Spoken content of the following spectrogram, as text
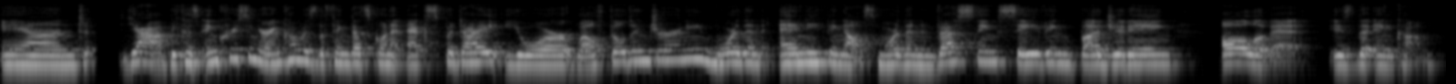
and yeah, because increasing your income is the thing that's going to expedite your wealth building journey more than anything else, more than investing, saving, budgeting, all of it is the income.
